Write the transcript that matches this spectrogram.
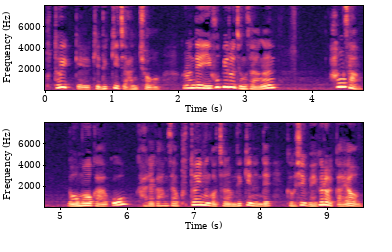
붙어있게 이렇게 느끼지 않죠. 그런데 이 후비루 증상은 항상 넘어가고 가래가 항상 붙어 있는 것처럼 느끼는데 그것이 왜 그럴까요?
